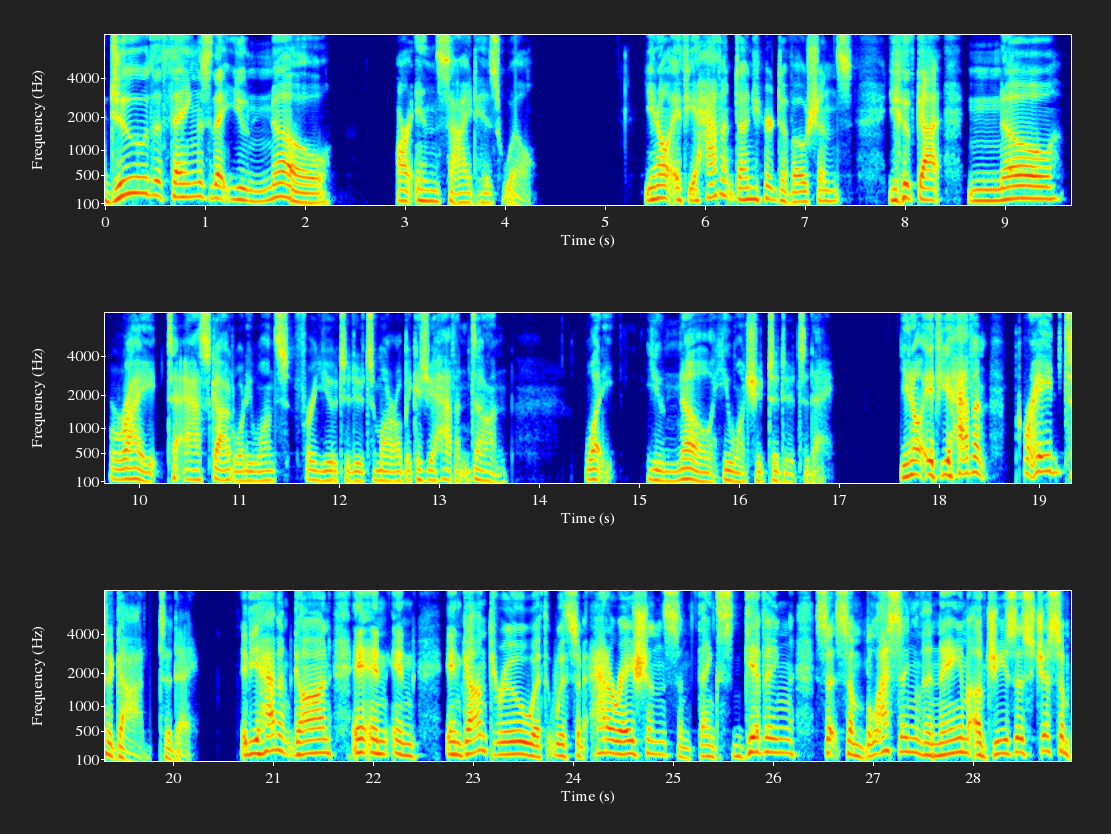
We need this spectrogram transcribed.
Do the things that you know are inside His will. You know, if you haven't done your devotions, you've got no right to ask God what He wants for you to do tomorrow because you haven't done what you know He wants you to do today. You know, if you haven't prayed to God today, if you haven't gone and, and, and gone through with, with some adoration, some thanksgiving, some blessing the name of Jesus, just some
